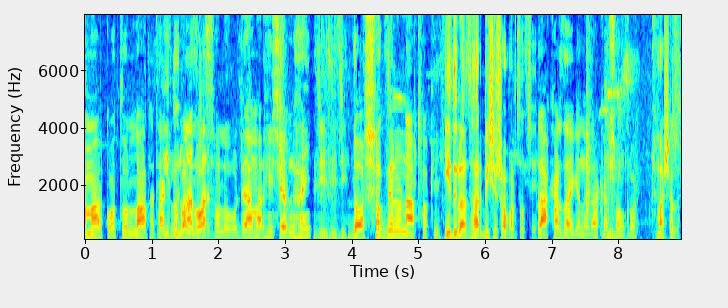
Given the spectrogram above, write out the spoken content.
আমার কত লাভ থাকল বা লস হলো ওটা আমার হিসেব নাই। জি জি জি। দর্শক যেন না ঠকে। ঈদুল আজহার বিশেষ অফার চলছে। রাখার জায়গা না রাখার সংকট। মাশাল্লাহ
